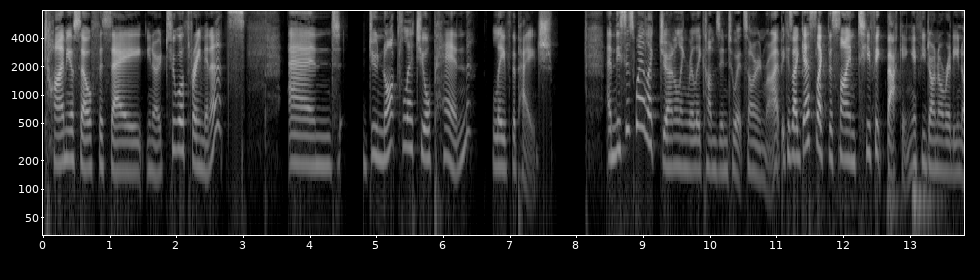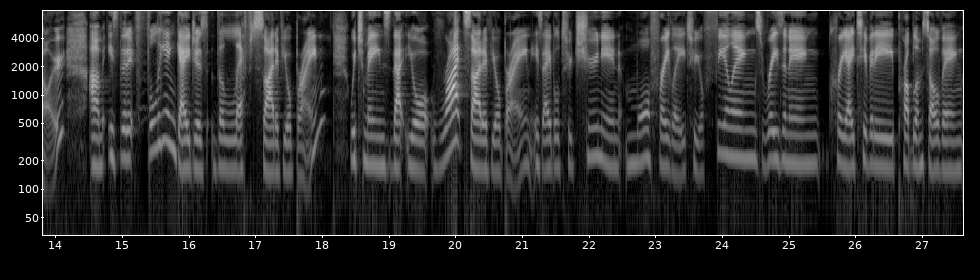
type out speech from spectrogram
time yourself for, say, you know, two or three minutes and do not let your pen leave the page. And this is where like journaling really comes into its own, right? Because I guess like the scientific backing, if you don't already know, um, is that it fully engages the left side of your brain, which means that your right side of your brain is able to tune in more freely to your feelings, reasoning, creativity, problem solving,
